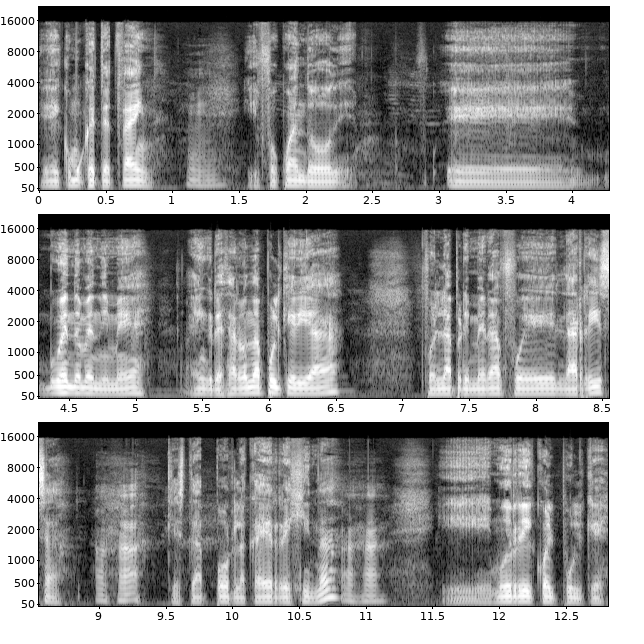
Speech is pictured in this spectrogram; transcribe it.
eh, como que te traen. Y fue cuando, eh, bueno, me animé a ingresar a una pulquería. Fue la primera, fue La Risa, Ajá. que está por la calle Regina. Ajá. Y muy rico el pulque.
